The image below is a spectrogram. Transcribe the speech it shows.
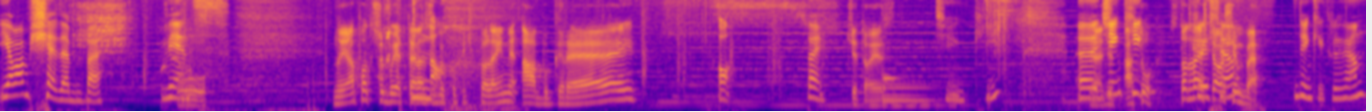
Ja mam 7B, więc... U. No ja potrzebuję teraz, No. żeby kupić kolejny upgrade. O, daj, Gdzie to jest? dzięki. E, Gdzie- dzięki, A tu, 128B. dzięki, Krystian.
